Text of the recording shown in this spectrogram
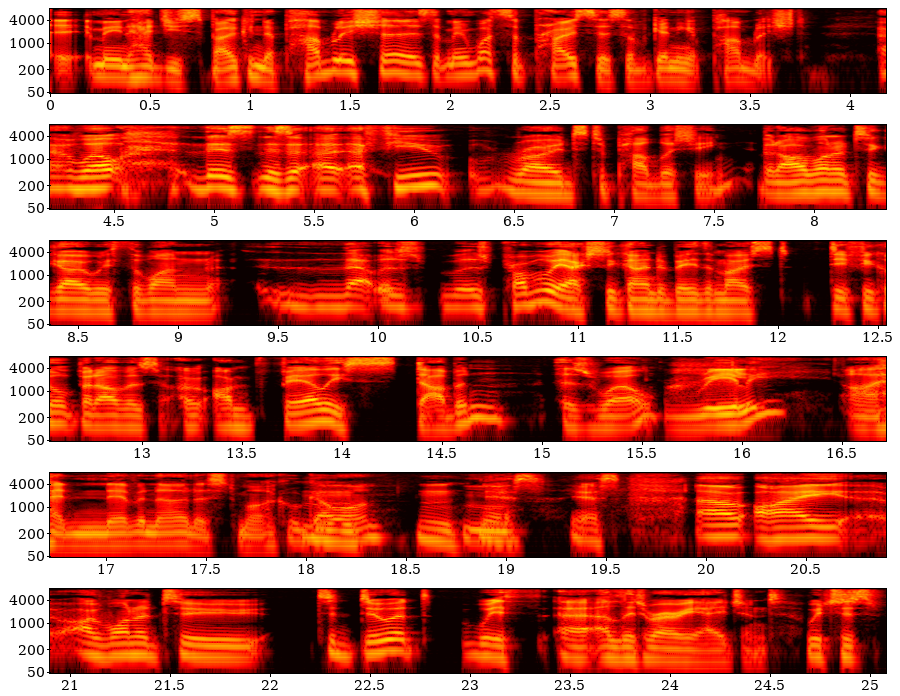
I mean, had you spoken to publishers? I mean, what's the process of getting it published? Uh, well, there's there's a, a, few roads to publishing, but I wanted to go with the one that was was probably actually going to be the most difficult. But I was I'm fairly stubborn as well. Really, I had never noticed. Michael, go mm, on. Mm, mm. Yes, yes. Uh, I I wanted to to do it with a, a literary agent, which is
